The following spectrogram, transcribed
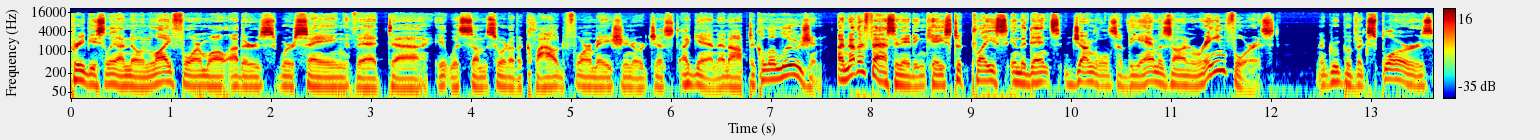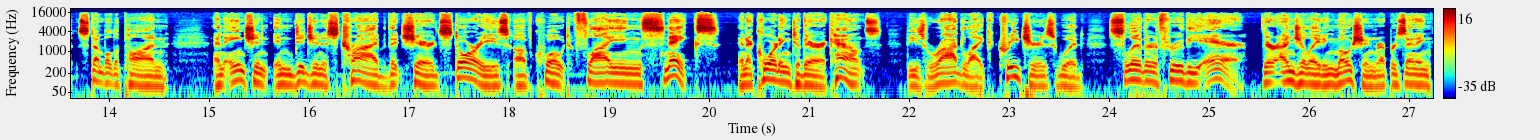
previously unknown life form, while others were saying that uh, it was some sort of a cloud formation or just again an optical illusion. Another fascinating case took place in the dense jungles of the Amazon rainforest. A group of explorers stumbled upon an ancient indigenous tribe that shared stories of quote flying snakes, and according to their accounts these rod like creatures would slither through the air, their undulating motion representing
